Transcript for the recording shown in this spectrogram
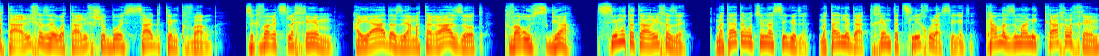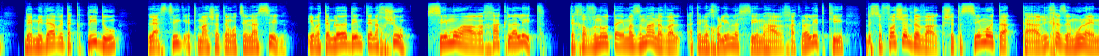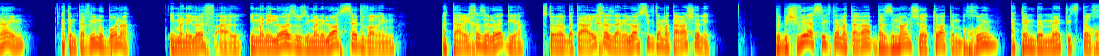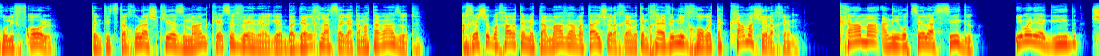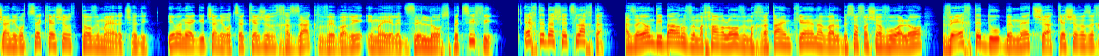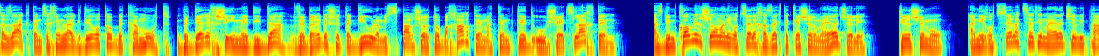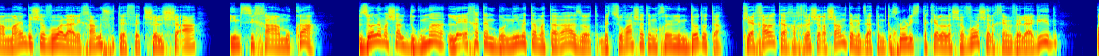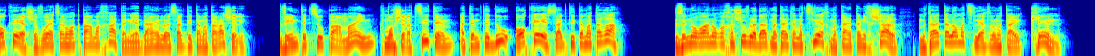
התאריך הזה הוא התאריך שבו השגתם כבר. זה כבר אצלכם. היעד הזה, המטרה הזאת, כבר הושגה. שימו את התאריך הזה. מתי אתם רוצים להשיג את זה? מתי לדעתכם תצליחו להשיג את זה? כמה זמן ייקח לכם, במידה ותקפידו, להשיג את מה שאתם רוצים להשיג? אם אתם לא יודעים, תנחשו. שימו הערכה כללית. תכוונו אותה עם הזמן, אבל אתם יכולים לשים הערכה כללית, כי בסופו של דבר, כשתשימו את התאריך הזה מול העיניים, אתם תבינו, בואנה, אם אני לא אפעל, אם אני לא אזוז, אם אני לא אעשה דברים, התאריך הזה לא יגיע. זאת אומרת, בתאריך הזה אני לא אשיג את המטרה שלי. ובשביל להשיג את המטרה בזמן שאותו אתם בוחרים, אתם באמת תצטרכו לפעול. אתם תצטרכו להשקיע זמן, כסף ואנרגיה בדרך להשגת המטרה הזאת. אחרי שבחרתם את המה והמתי שלכם, אתם חייבים לבחור את הכמה שלכם. כמה אני רוצה להשיג. אם אני אגיד שאני רוצה קשר טוב עם הילד שלי, אם אני אגיד שאני רוצה קשר חזק ובריא עם הילד, זה לא ספציפי. איך תדע שהצלחת? אז היום דיברנו ומחר לא ומחרתיים כן, אבל בסוף השבוע לא, ואיך תדעו באמת שהקשר הזה חזק? אתם צריכים להגדיר אותו בכמות, בדרך שהיא מדידה, וברגע שתגיעו למספר שאותו בחרתם, אתם תדעו שהצלחתם. אז במקום לרשום אני רוצה לחזק את הקשר עם הילד שלי, תרשמו, אני רוצה לצאת עם הילד שלי פעמיים בשבוע להליכה משותפת של שעה עם שיחה עמוקה. זו למשל דוגמה לאיך אתם בונים את המטרה הזאת בצורה שאתם יכולים למדוד אותה. כי אחר כך, אחרי שרשמתם את זה, אתם תוכלו להסתכל על השבוע שלכם ולהגיד, אוקיי, השבוע יצאנו רק פעם אחת, אני עדיין לא השגתי את המטרה שלי. ואם תצאו פעמיים, כמו שרציתם, אתם תדעו, אוקיי, השגתי את המטרה. זה נורא נורא חשוב לדעת מתי אתה מצליח, מתי אתה נכשל, מתי אתה לא מצליח ומתי כן.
